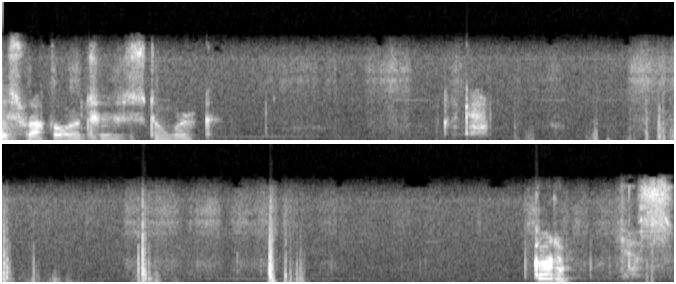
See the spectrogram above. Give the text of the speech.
Guess rocket launchers don't work. Got him. Yes.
